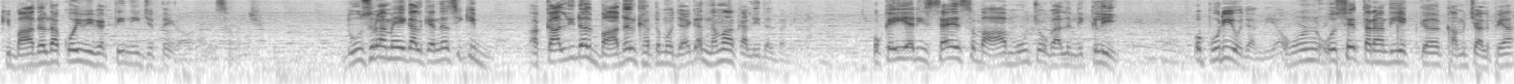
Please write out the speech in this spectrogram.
ਕਿ ਬਾਦਲ ਦਾ ਕੋਈ ਵੀ ਵਿਅਕਤੀ ਨਹੀਂ ਜਿੱਤੇਗਾ ਉਹਨਾਂ ਦੇ ਸਮਝ ਦੂਸਰਾ ਮੈਂ ਇਹ ਗੱਲ ਕਹਿੰਦਾ ਸੀ ਕਿ ਅਕਾਲੀ ਦਲ ਬਾਦਲ ਖਤਮ ਹੋ ਜਾਏਗਾ, ਨਵਾਂ ਅਕਾਲੀ ਦਲ ਬਣੇਗਾ। ਉਹ ਕਈ ਵਾਰੀ ਸਹਿ ਸੁਭਾਅ, ਮੂੰਹ ਚੋਂ ਗੱਲ ਨਿਕਲੀ, ਉਹ ਪੂਰੀ ਹੋ ਜਾਂਦੀ ਹੈ ਹੁਣ ਉਸੇ ਤਰ੍ਹਾਂ ਦੀ ਇੱਕ ਕੰਮ ਚੱਲ ਪਿਆ।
